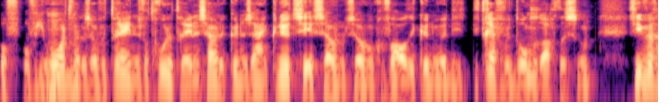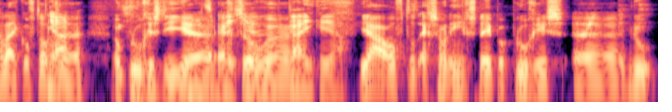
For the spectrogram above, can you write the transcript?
Of, of je hoort Mhm. wel eens over trainers, wat goede trainers zouden kunnen zijn. Knutsen is zo'n zo'n geval, die, kunnen we, die, die treffen we donderdag. Dus dan zien we gelijk of dat Ja. eh, een ploeg is die een echt zo... kijken, ja. ja, of dat echt zo'n ingeslepen ploeg is. Ik bedoel,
